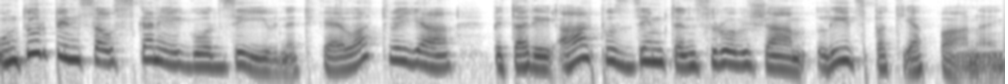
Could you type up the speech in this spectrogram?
un turpina savu skanīgo dzīvi ne tikai Latvijā, bet arī ārpus dzimtenes robežām līdz pat Japānai.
